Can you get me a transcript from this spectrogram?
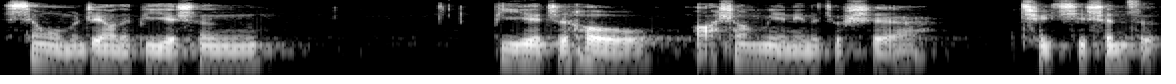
像我们这样的毕业生，毕业之后马上面临的就是娶妻生子。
